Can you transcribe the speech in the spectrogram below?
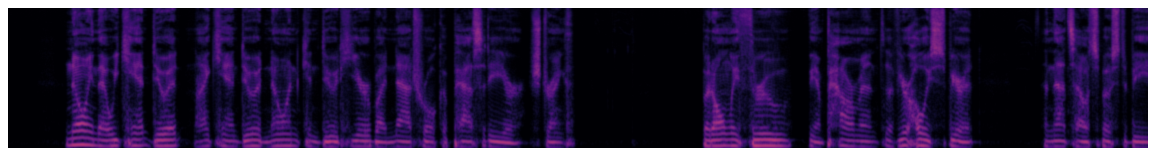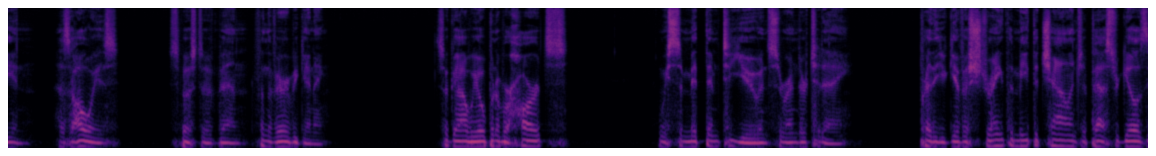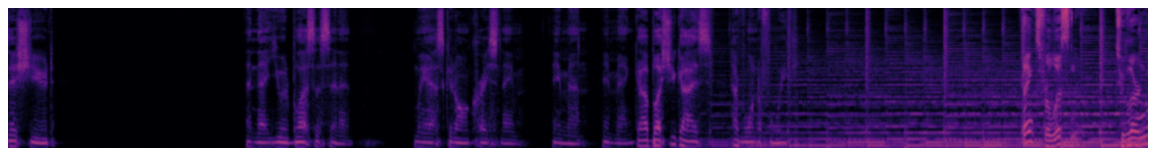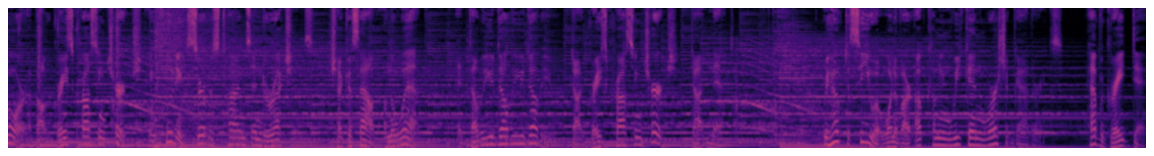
knowing that we can't do it, I can't do it, no one can do it here by natural capacity or strength, but only through the empowerment of your Holy Spirit. And that's how it's supposed to be and has always supposed to have been from the very beginning. So, God, we open up our hearts we submit them to you and surrender today. Pray that you give us strength to meet the challenge that Pastor Gill has issued and that you would bless us in it. We ask it all in Christ's name. Amen. Amen. God bless you guys. Have a wonderful week. Thanks for listening. To learn more about Grace Crossing Church, including service times and directions, check us out on the web at www.gracecrossingchurch.net. We hope to see you at one of our upcoming weekend worship gatherings. Have a great day.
